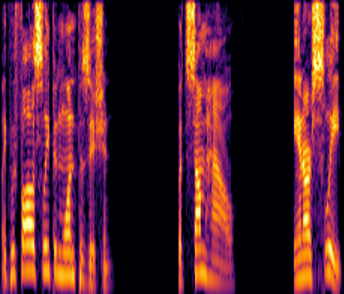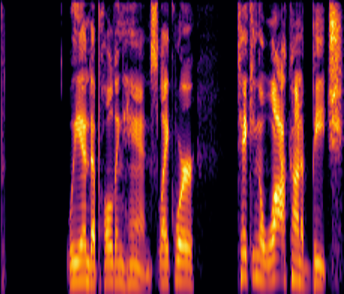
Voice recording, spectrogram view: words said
Like we fall asleep in one position, but somehow in our sleep, we end up holding hands like we're taking a walk on a beach.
